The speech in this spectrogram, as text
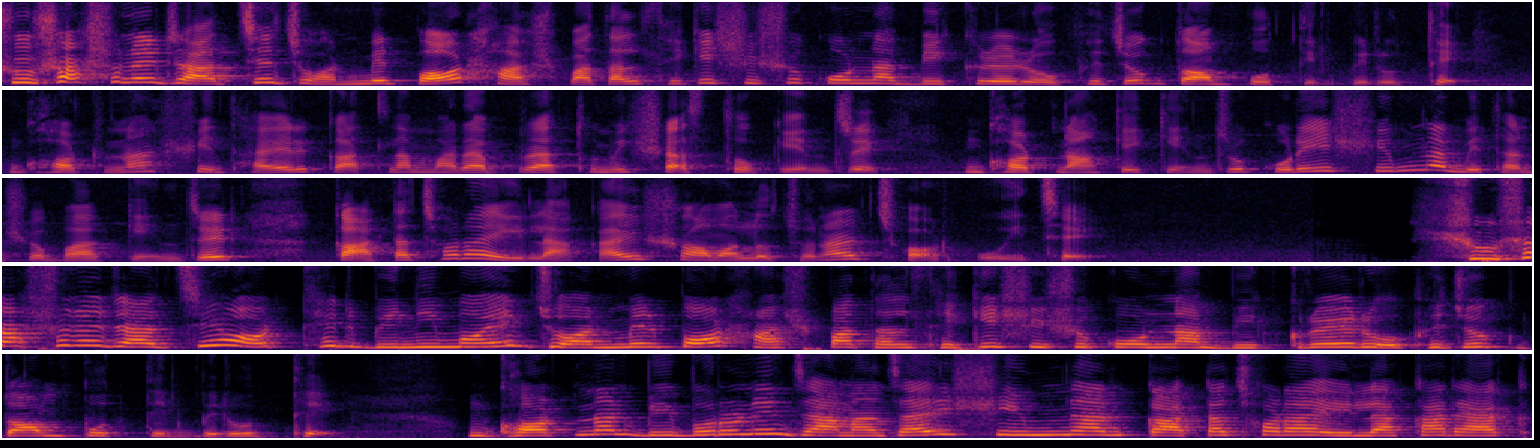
সুশাসনের রাজ্যে জন্মের পর হাসপাতাল থেকে শিশুকন্যা বিক্রয়ের অভিযোগ দম্পতির বিরুদ্ধে। ঘটনা সিধাইয়ের কাতলামারা প্রাথমিক স্বাস্থ্য কেন্দ্রে। ঘটনাকে কেন্দ্র করে সিমনা বিধানসভা কেন্দ্রের কাটাছড়া এলাকায় সমালোচনার ঝড় বইছে। সুশাসনের রাজ্যে অর্থের বিনিময়ে জন্মের পর হাসপাতাল থেকে শিশুকন্যা বিক্রয়ের অভিযোগ দম্পতির বিরুদ্ধে। ঘটনার বিবরণে জানা যায়, সিমনার কাটাছড়া এলাকার এক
